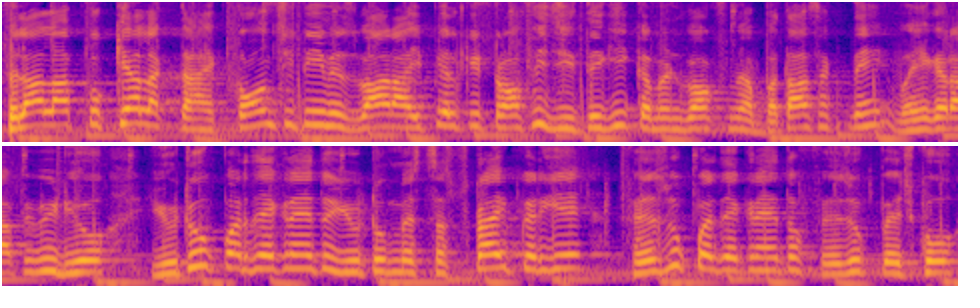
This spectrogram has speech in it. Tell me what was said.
फ़िलहाल आपको क्या लगता है, कौन सी टीम इस बार आईपीएल की ट्रॉफी जीतेगी? कमेंट बॉक्स में आप बता सकते हैं। वहीं अगर आप वीडियो यूट्यूब पर देख रहे हैं तो यूट्यूब में सब्सक्राइब करिए। फेसबुक पर देख रहे हैं तो फेसबुक पेज को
